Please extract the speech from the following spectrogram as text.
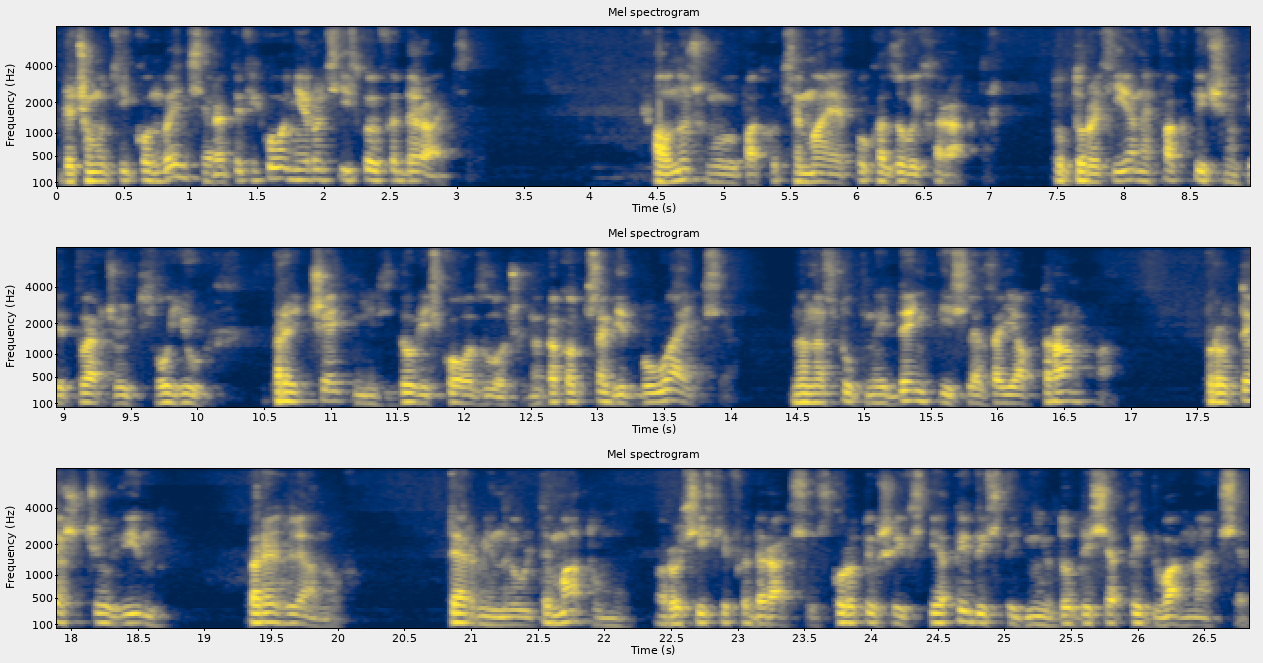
Причому ці конвенції ратифіковані Російською Федерацією. А в нашому випадку це має показовий характер. Тобто росіяни фактично підтверджують свою причетність до військового злочину. Так от це відбувається на наступний день після заяв Трампа про те, що він переглянув терміни ультиматуму Російській Федерації, скоротивши їх з 50 днів до 10-12.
